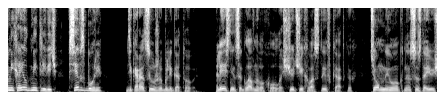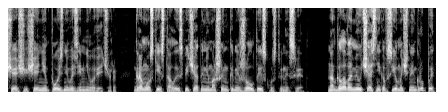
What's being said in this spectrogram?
«Михаил Дмитриевич, все в сборе». Декорации уже были готовы. Лестница главного холла, щучьи хвосты в катках, темные окна, создающие ощущение позднего зимнего вечера, громоздкие столы с печатными машинками, желтый искусственный свет. Над головами участников съемочной группы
